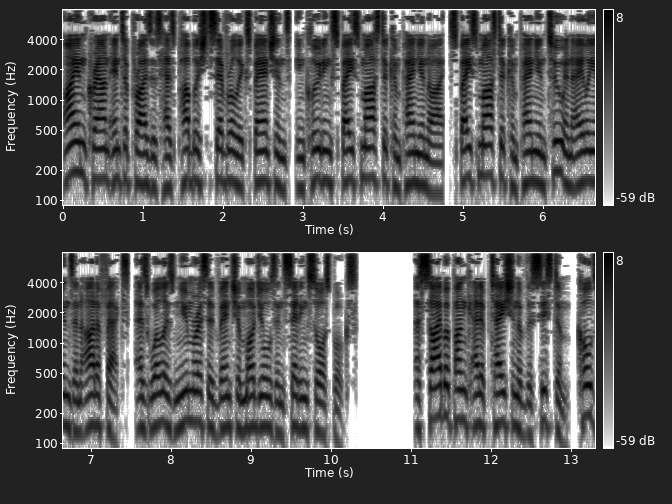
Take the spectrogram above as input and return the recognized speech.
Iron Crown Enterprises has published several expansions, including Spacemaster Companion I, Spacemaster Companion II and Aliens and Artifacts, as well as numerous adventure modules and setting sourcebooks. A cyberpunk adaptation of the system, called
